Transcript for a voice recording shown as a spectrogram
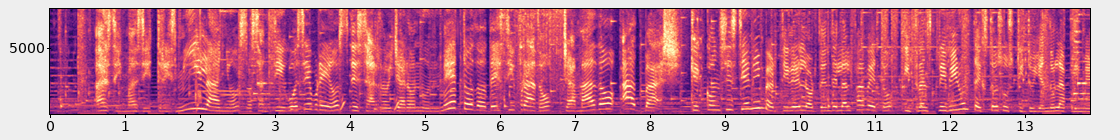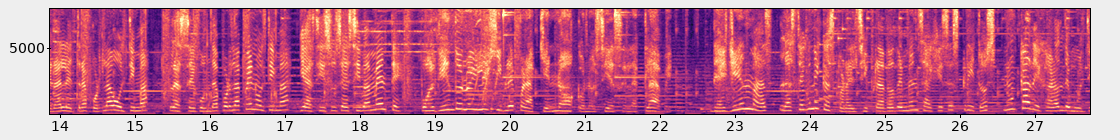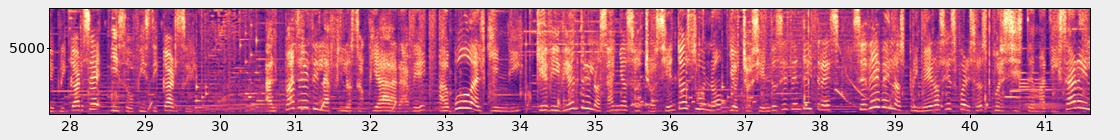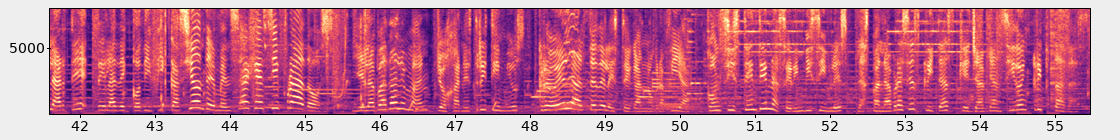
Hace más de 3.000 años, los antiguos hebreos desarrollaron un método de cifrado llamado Adbash, que consistía en invertir el orden del alfabeto y transcribir un texto sustituyendo la primera letra por la última, la segunda por la penúltima y así sucesivamente, volviéndolo ilegible para quien no conociese la clave. De allí en más, las técnicas para el cifrado de mensajes escritos nunca dejaron de multiplicarse y sofisticarse al padre de la filosofía árabe, Abu al-Kindi, que vivió entre los años 801 y 873, se deben los primeros esfuerzos por sistematizar el arte de la decodificación de mensajes cifrados. Y el abad alemán Johannes Tritimius creó el arte de la esteganografía, consistente en hacer invisibles las palabras escritas que ya habían sido encriptadas.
